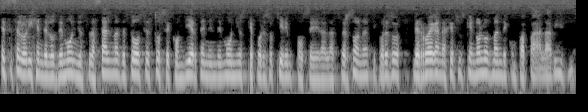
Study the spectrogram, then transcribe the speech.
este es el origen de los demonios. Las almas de todos estos se convierten en demonios que por eso quieren poseer a las personas y por eso le ruegan a Jesús que no los mande con papá al abismo.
